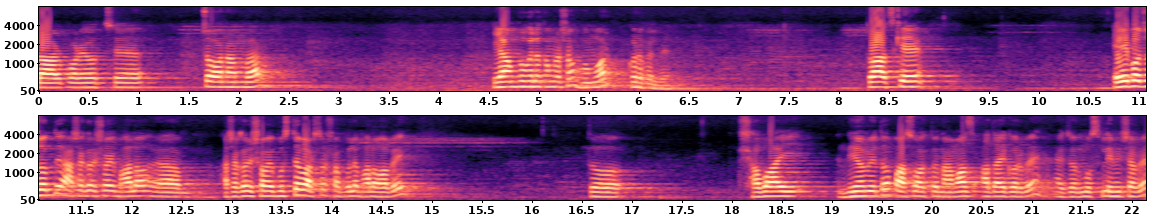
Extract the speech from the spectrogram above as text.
তারপরে হচ্ছে চ নাম্বার। এই অঙ্কগুলো তোমরা সব হোমওয়ার্ক করে ফেলবে। তো আজকে এই পর্যন্ত, আশা করি সবাই ভালো আশা করি সবাই বুঝতে পারছ, সবগুলো ভালোভাবে তো সবাই নিয়মিত পাঁচ ওয়াক্ত নামাজ আদায় করবে একজন মুসলিম হিসাবে।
